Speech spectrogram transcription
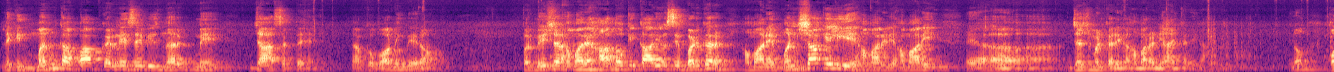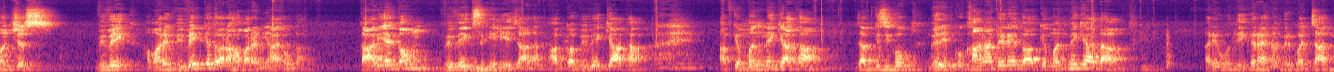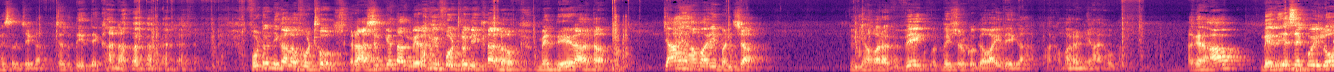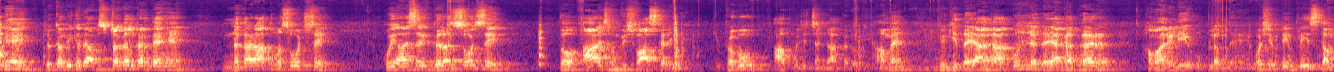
लेकिन मन का पाप करने से भी नरक में जा सकते हैं। मैं आपको वार्निंग दे रहा हूँ। परमेश्वर हमारे हाथों के कार्यों से बढ़कर हमारे मंशा के लिए हमारे लिए हमारी जजमेंट करेगा, हमारा न्याय करेगा। यू नो कॉन्शियस विवेक, हमारे विवेक के द्वारा हमारा न्याय होगा। कार्य कम विवेक के लिए ज़्यादा। आपका विवेक क्या था? आपके मन में क्या था? जब किसी को, गरीब को खाना दे रहे तो आपके मन में क्या था? अरे वो देख रहा है ना, मेरे को अच्छा आदमी सोचेगा। चलो देते खाना। फ़ोटो निकालो, फ़ोटो। राशन के साथ मेरा भी फ़ोटो निकालो। मैं दे रहा था। क्या है हमारी मंशा? क्योंकि हमारा विवेक परमेश्वर को गवाही देगा और हमारा न्याय होगा। अगर आप मेरे जैसे कोई लोग हैं जो कभी कभी आप स्ट्रगल करते हैं, नकारात्मक सोच से, कोई ऐसे गलत सोच से तो आज हम विश्वास करेंगे कि प्रभु, आप मुझे चंगा करोगे। हमें क्योंकि दया का कुंड, दया का घर हमारे लिए उपलब्ध है। Worship team please come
